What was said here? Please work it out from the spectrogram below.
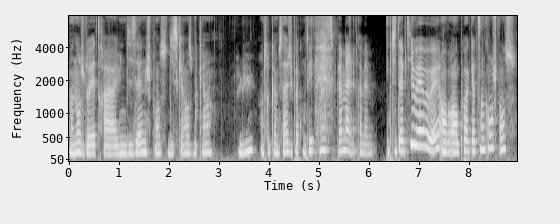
Maintenant, je dois être à une dizaine, je pense, 10-15 bouquins lus, un truc comme ça, j'ai pas compté. c'est pas mal quand même. Petit à petit, ouais, ouais, ouais. En, quoi 4-5 ans, je pense.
